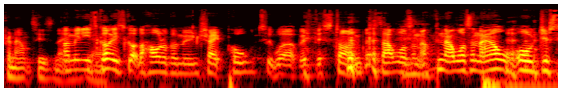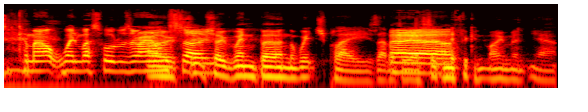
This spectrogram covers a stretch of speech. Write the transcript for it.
pronounce his name. I mean, he's got he's got the whole of a moon shaped pool to work with this time because that wasn't I think that wasn't out or just come out when Westworld was around. Oh, so, so, so when Burn the Witch plays, that'll be Yeah. a significant moment. Yeah.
